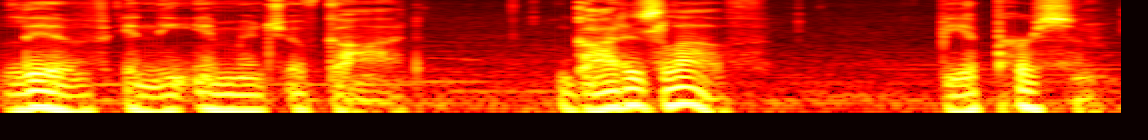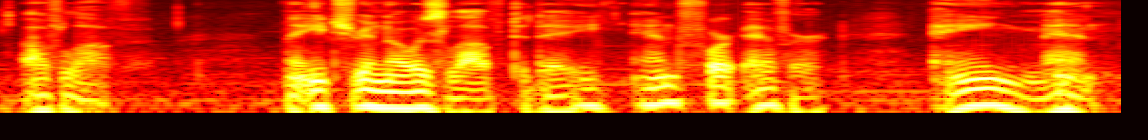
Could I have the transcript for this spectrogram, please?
live in the image of God. God is love. Be a person of love. May each of you know his love today and forever. Amen.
